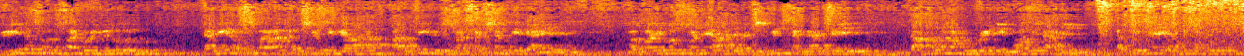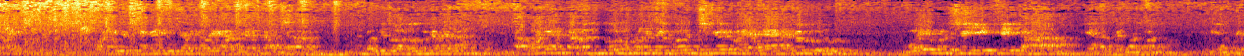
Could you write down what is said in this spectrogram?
विविध संस्थांकडून मिळून त्यांनी रश्मा रश्मी सिंगाला आर्थिकदृष्ट्या सक्षम केले आहे. महत्वाची गोष्ट म्हणजे आज रश्मी संघाचे दहा लाख रुपये डिपॉझिट आहे. अतिशय अभिनंदन आहे. संघाने विचार करावा हरकत नाही अशा पद्धतीचा अवलंब करायला आम्हाने आता दोन हजाराच्या वर चिकट वया तयार करून वय वर्ष एक ते दहा या टप्प्यात आपण तुम्ही आपले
